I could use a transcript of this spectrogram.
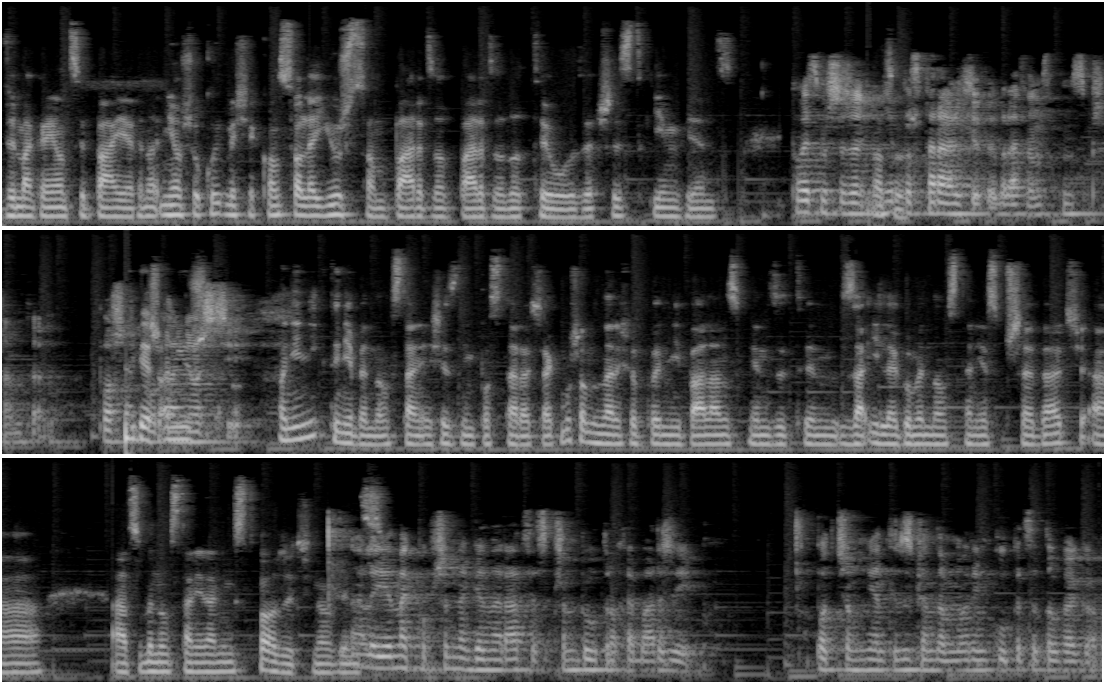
wymagający bajer. No, nie oszukujmy się, konsole już są bardzo, bardzo do tyłu ze wszystkim, więc... Powiedzmy szczerze, no nie postarali się tym razem z tym sprzętem. Poszli Wiesz, po oni, już, oni nigdy nie będą w stanie się z nim postarać, tak? Muszą znaleźć odpowiedni balans między tym, za ile go będą w stanie sprzedać, a a co będą w stanie na nim stworzyć. No, więc... Ale jednak poprzednia generacja sprzęt był trochę bardziej podciągnięty względem rynku PC-owego.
